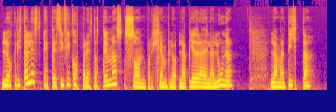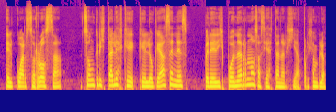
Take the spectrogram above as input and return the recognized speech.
Los cristales específicos para estos temas son, por ejemplo, la piedra de la luna, la matista, el cuarzo rosa. Son cristales que, que lo que hacen es predisponernos hacia esta energía. Por ejemplo,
